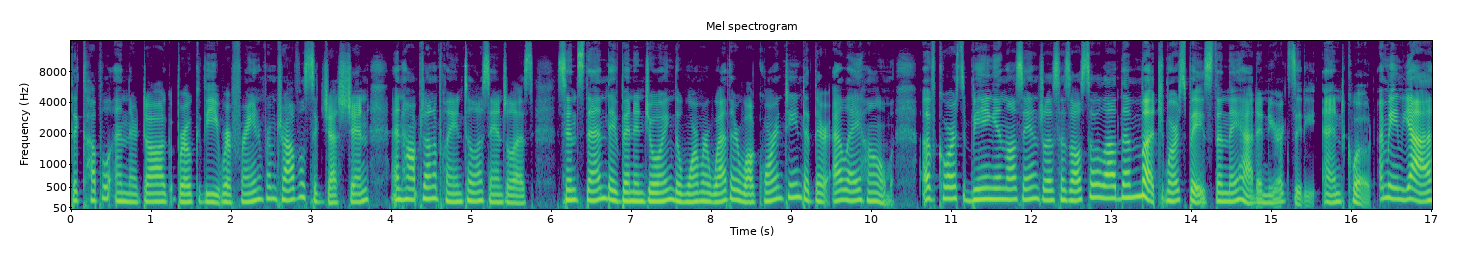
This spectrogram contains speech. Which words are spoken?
the couple and their dog broke the refrain from travel suggestion and hopped on a plane to Los Angeles. Since then, they've been enjoying the warmer weather while quarantined at their LA home. Of course, being in Los Angeles has also allowed them much more space than they had in New York City. End quote. I mean, yeah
